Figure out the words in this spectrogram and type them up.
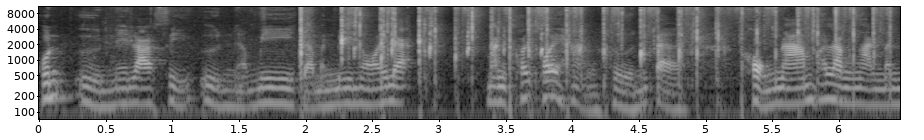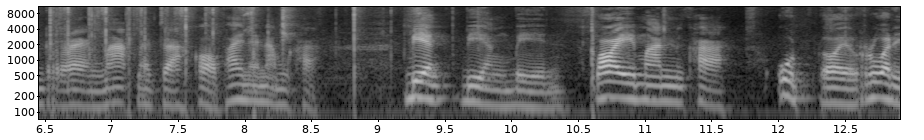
คนอื่นในราศีอื่นเนี่ยมีแต่มันมีน้อยแหละ มันค่อยๆห่างเหินแต่ของน้ำพลังงานมันแรงมากนะจ๊ะขอไพ่แนะนำค่ะ เบี่ยงเบี่ยงเบนปล่อยมันค่ะ อุดรอยรั่วใน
